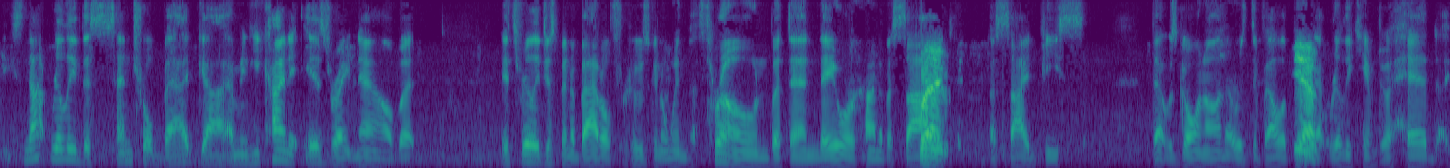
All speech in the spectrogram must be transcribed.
He's not really the central bad guy. I mean, he kind of is right now, but it's really just been a battle for who's going to win the throne. But then they were kind of a side Right. A side piece that was going on that was developing Yeah. that really came to a head. I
